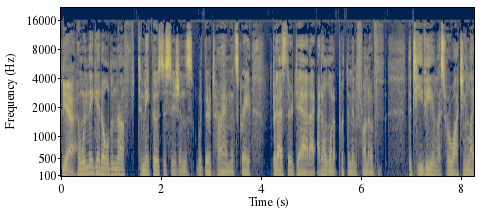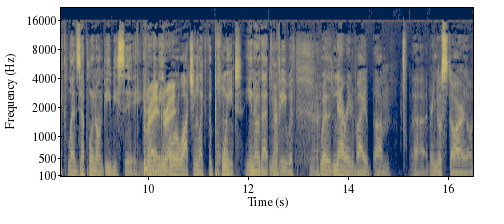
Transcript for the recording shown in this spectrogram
Yeah. and when they get old enough to make those decisions with their time, that's great. But as their dad, I, I don't want to put them in front of the TV unless we're watching like Led Zeppelin on BBC. You know what I Right, mean? right. Or we're watching like The Point, you know, that movie with, with narrated by um, uh, Ringo Starr,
